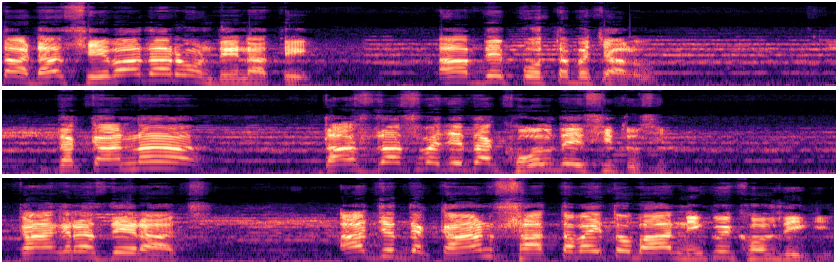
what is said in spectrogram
ਤੁਹਾਡਾ ਸੇਵਾਦਾਰ ਹੋਣ ਦੇ ਨਾਤੇ ਆਪਦੇ ਪੁੱਤ ਬਚਾ ਲਓ ਦੁਕਾਨਾਂ 10-10 ਵਜੇ ਤੱਕ ਖੋਲਦੇ ਸੀ ਤੁਸੀਂ, ਕਾਂਗਰਸ ਦੇ ਰਾਜ 'ਚ। ਅੱਜ ਦੁਕਾਨ 7 ਵਜੇ ਤੋਂ ਬਾਅਦ ਨਹੀਂ ਕੋਈ ਖੋਲਦੀਗੀ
